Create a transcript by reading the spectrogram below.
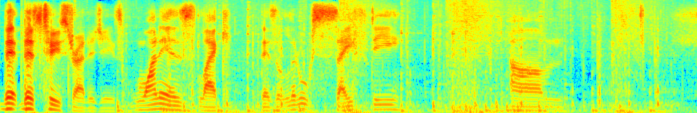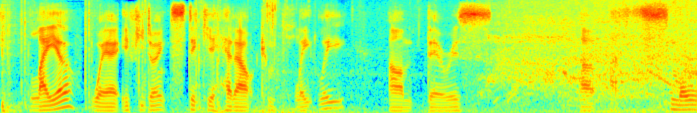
there's two strategies. One is, like, there's a little safety um, layer where if you don't stick your head out completely, um, there is a, a small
